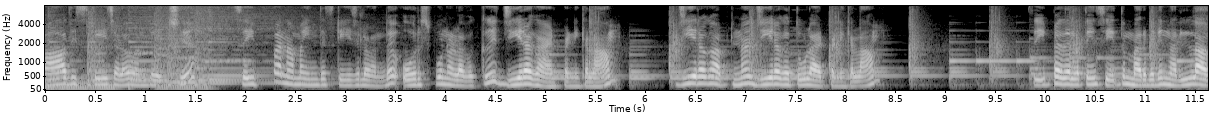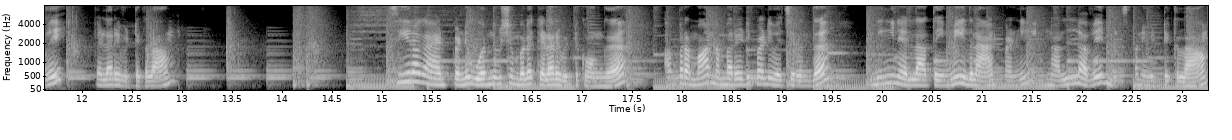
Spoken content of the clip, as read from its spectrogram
பாதி ஸ்டேஜ் அளவு வந்துருச்சு. ஸோ இப்போ நம்ம இந்த ஸ்டேஜில் வந்து ஒரு ஸ்பூன் அளவுக்கு ஜீரகம் ஆட் பண்ணிக்கலாம். ஜீரகம் அப்படின்னா ஜீரகத்தூள் ஆட் பண்ணிக்கலாம். ஸோ இப்போ இதெல்லாத்தையும் சேர்த்து மறுபடியும் நல்லாவே கிளறி விட்டுக்கலாம். சீரகம் ஆட் பண்ணி ஒரு நிமிஷம் போல் கிளறி விட்டுக்கோங்க. அப்புறமா நம்ம ரெடி பண்ணி வச்சுருந்த மீன் எல்லாத்தையுமே இதில் ஆட் பண்ணி நல்லாவே மிக்ஸ் பண்ணி விட்டுக்கலாம்.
